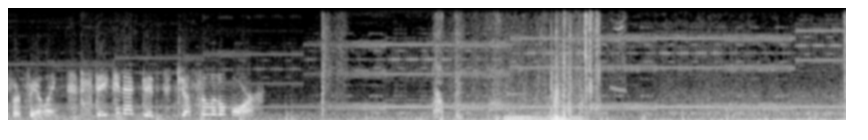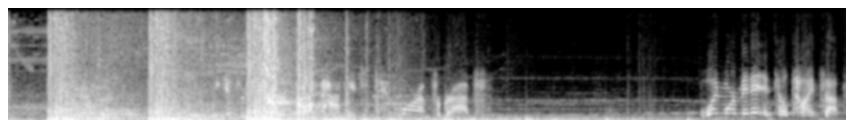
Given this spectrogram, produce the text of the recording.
Firewalls are failing. Stay connected, just a little more. We just received a package. Two more up for grabs. One more minute until time's up.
